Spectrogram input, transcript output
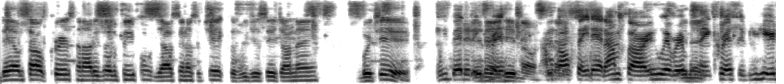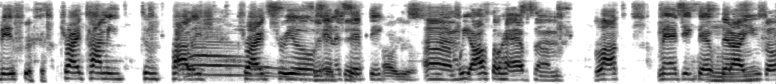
down talk, Chris and all these other people. Y'all send us a check because we just said y'all name. But yeah, We better than it ain't Crest. on it. I'm gonna say that. I'm sorry, whoever It ain't. represent Crest. If you hear this, try Tomii tooth polish. Try Trill Send that shit. antiseptic. Oh yeah. Um, we also have some Lock Magic that that I Mhm. use on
